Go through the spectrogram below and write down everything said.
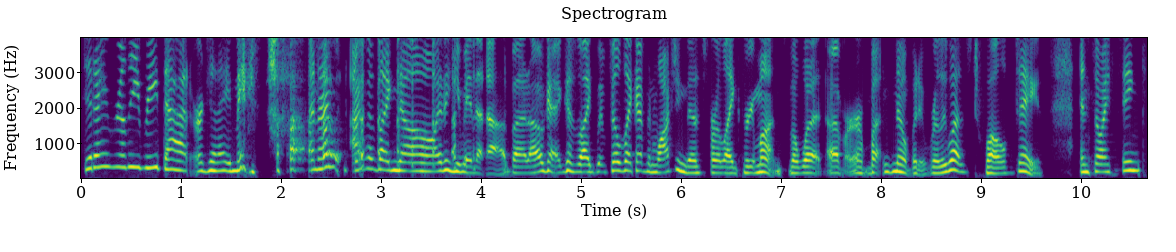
did I really read that, or did I make that? and I, I was like, no, I think you made that up, but okay. Cause like, it feels like I've been watching this for like three months, but whatever. But no, but it really was 12 days. And so I think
